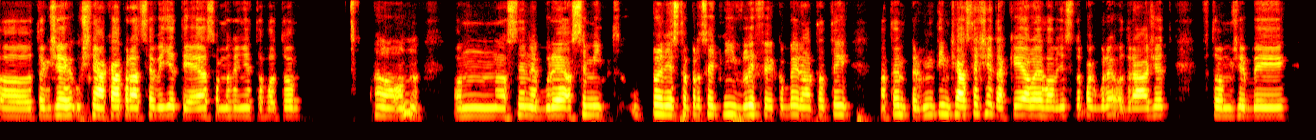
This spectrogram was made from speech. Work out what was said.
Uh, takže už nějaká práce vidět je a samozřejmě tohleto uh, on, on vlastně nebude asi mít úplně stoprocentní vliv jakoby na, ty, na ten první tým částečně taky, ale hlavně se to pak bude odrážet v tom, že by Eh,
